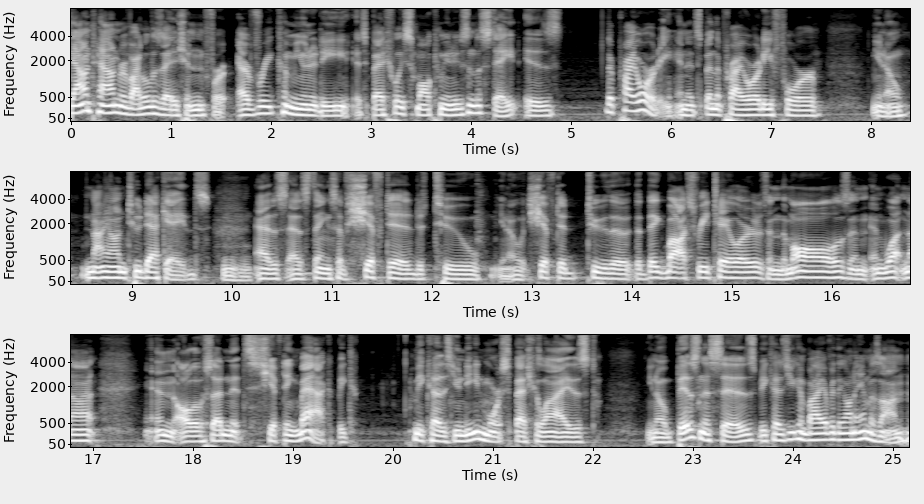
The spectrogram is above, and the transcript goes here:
downtown revitalization for every community, especially small communities in the state, is the priority, and it's been the priority for you know nigh on two decades mm-hmm. as as things have shifted to you know it shifted to the the big box retailers and the malls and and whatnot, and all of a sudden it's shifting back bec- because you need more specialized you know businesses because you can buy everything on Amazon.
